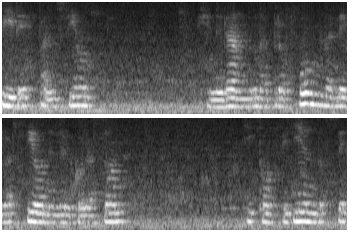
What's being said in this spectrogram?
Inspire expansión, generando una profunda elevación en el corazón y confiriéndose,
